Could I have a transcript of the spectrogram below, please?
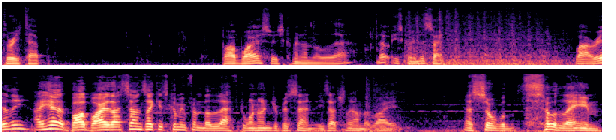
Three tap. Barbed wire, so he's coming on the left. No, he's coming this side. Wow, really? I hear barbed wire. That sounds like it's coming from the left, 100%. He's actually on the right. That's so so lame.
